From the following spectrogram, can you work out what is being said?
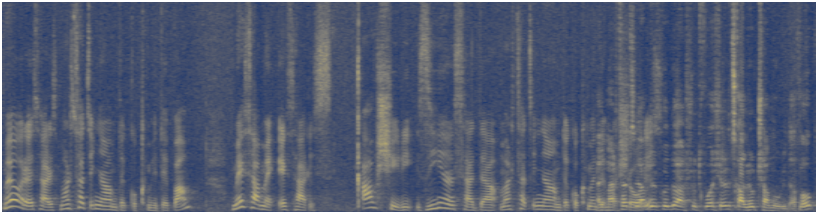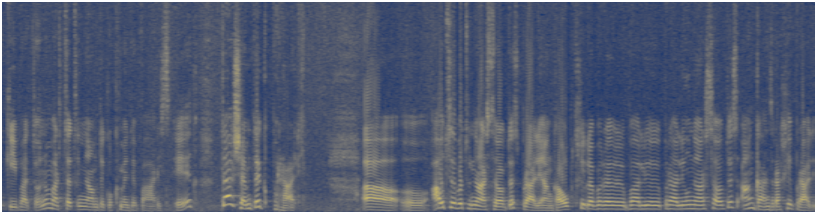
მეორე ეს არის მარცხაწინააღმდეგო ქმედება, მესამე ეს არის კავშირი ზიანსა და მარცხაწინააღმდეგო ქმედებას შორის. აი მარცხაწინააღმდეგო და აშუთხუაში არის წყალი რომ ჩამოვიდა, ხო? კი ბატონო, მარცხაწინააღმდეგო ქმედება არის ეგ და შემდეგ ბრალი. აა აუცილებლად უნდა არსებობდეს ბრალი, ან გაუფრთხილებელი ბრალი უნდა არსებობდეს, ან განზრახი ბრალი.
